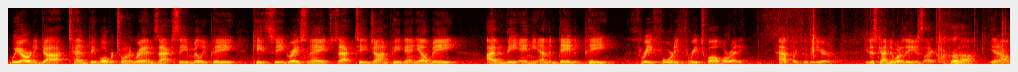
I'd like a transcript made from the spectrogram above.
we already got ten people over two hundred grand. Zach C, Millie P, Keith C, Grayson H, Zach T, John P, Danielle B, Ivan V, Amy M, and David P. 340, 312 already, halfway through the year. You just kind of do one of these, like, you know.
